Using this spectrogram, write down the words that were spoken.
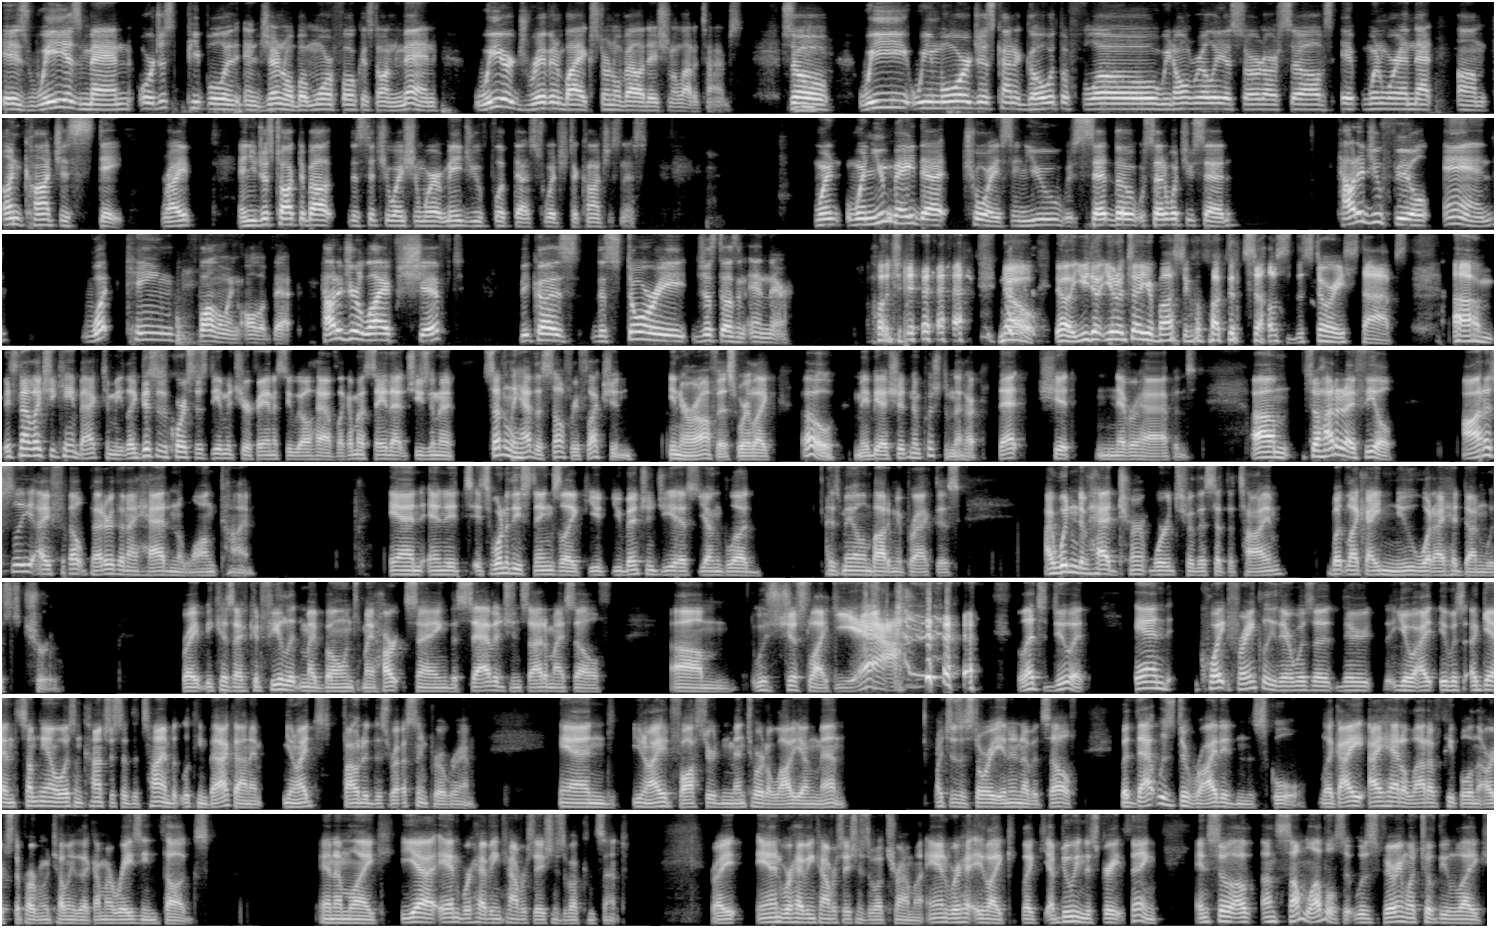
Is we as men, or just people in general, but more focused on men, we are driven by external validation a lot of times. So mm-hmm. we we more just kind of go with the flow. We don't really assert ourselves if when we're in that um, unconscious state, right? And you just talked about the situation where it made you flip that switch to consciousness. When when you made that choice and you said the said what you said, how did you feel and what came following all of that? How did your life shift? Because the story just doesn't end there. Oh, no, no, you don't. You don't tell your boss to go fuck themselves. The story stops. Um, it's not like she came back to me. Like this is, of course, is the immature fantasy we all have. Like I'm gonna say that she's gonna suddenly have the self reflection in her office where, like, oh, maybe I shouldn't have pushed him that hard. That shit never happens. Um, so how did I feel? Honestly, I felt better than I had in a long time. And and it's it's one of these things like you you mentioned GS Youngblood his male embodiment practice. I wouldn't have had term words for this at the time, but like I knew what I had done was true. Right. Because I could feel it in my bones, my heart saying the savage inside of myself um, was just like, yeah, let's do it. And quite frankly, there was a there, you know, I it was again something I wasn't conscious at the time, but looking back on it, you know, I founded this wrestling program and, you know, I had fostered and mentored a lot of young men, which is a story in and of itself. But that was derided in the school. Like I, I had a lot of people in the arts department would tell me like I'm raising thugs. And I'm like, yeah, and we're having conversations about consent right and we're having conversations about trauma and we're ha- like like i'm doing this great thing and so uh, on some levels it was very much of the like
